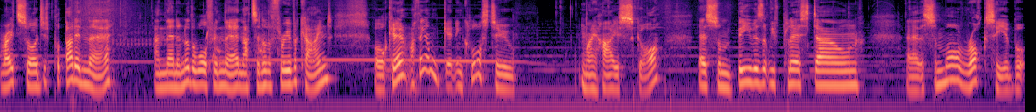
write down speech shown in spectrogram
Right, so I'll just put that in there. And then another wolf in there, and that's another three of a kind. Okay, I think I'm getting close to my highest score. There's some beavers that we've placed down. Uh, there's some more rocks here, but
